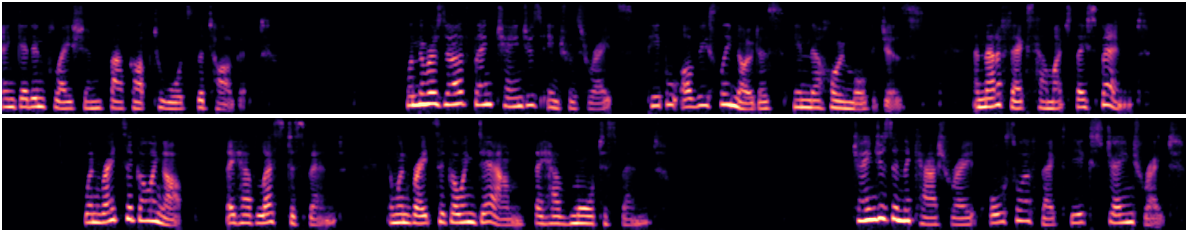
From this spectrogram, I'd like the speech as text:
and get inflation back up towards the target. When the Reserve Bank changes interest rates, people obviously notice in their home mortgages, and that affects how much they spend. When rates are going up, they have less to spend, and when rates are going down, they have more to spend. Changes in the cash rate also affect the exchange rate.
